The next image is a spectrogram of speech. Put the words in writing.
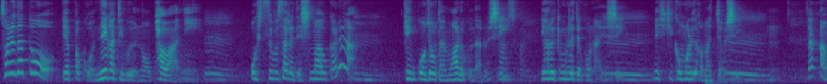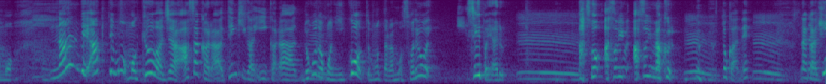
それだとやっぱこうネガティブのパワーにうん。うん押しつぶされてしまうからうん。健康状態も悪くなるしやる気も出てこないし、うん。で引きこもりとかなっちゃうし、うん。だからもう何であってももう今日はじゃあ朝から天気がいいからどこどこに行こうと思ったらもうそれを精一杯やる、うん遊遊び遊びまくる、うん。とかね、うん。なんか筋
